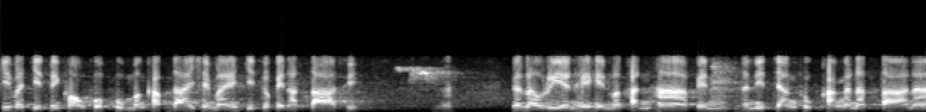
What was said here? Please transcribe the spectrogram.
คิดว่าจิตเป็นของควบคุมบังคับได้ใช่ไหมจิตก็เป็นอัตตาสิ งั้นเราเรียนให้เห็นว่าขันห้าเป็นอนิจจังทุกขังอนัตตานะ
